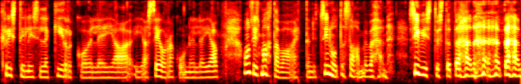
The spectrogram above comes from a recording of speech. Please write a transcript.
kristillisille kirkoille ja, ja seurakunnille. Ja on siis mahtavaa, että nyt sinulta saamme vähän sivistystä tähän, tähän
